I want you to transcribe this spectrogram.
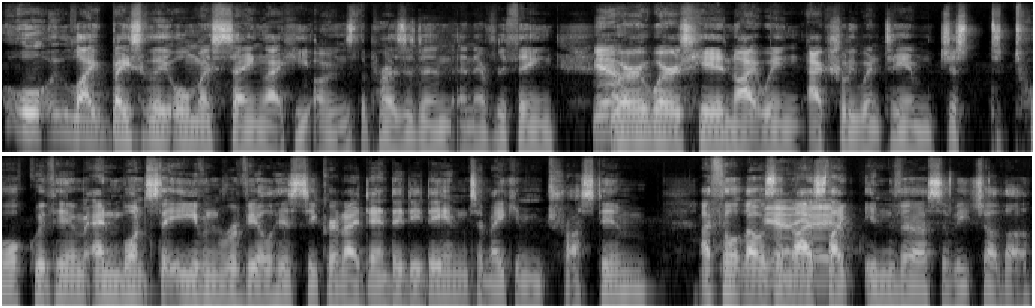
all, like basically almost saying like he owns the president and everything. Yeah. Where, whereas here Nightwing actually went to him just to talk with him and wants to even reveal his secret identity to him to make him trust him. I thought that was Yeah, a nice yeah. like inverse of each other.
